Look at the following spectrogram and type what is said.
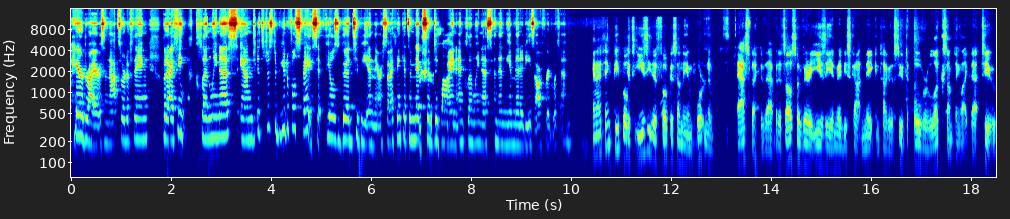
hair dryers and that sort of thing. But I think cleanliness and it's just a beautiful space. It feels good to be in there. So I think it's a mix of design and cleanliness and then the amenities offered within. and i think people it's easy to focus on the important of- aspect of that but it's also very easy and maybe scott and nate can talk to the suit to overlook something like that too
